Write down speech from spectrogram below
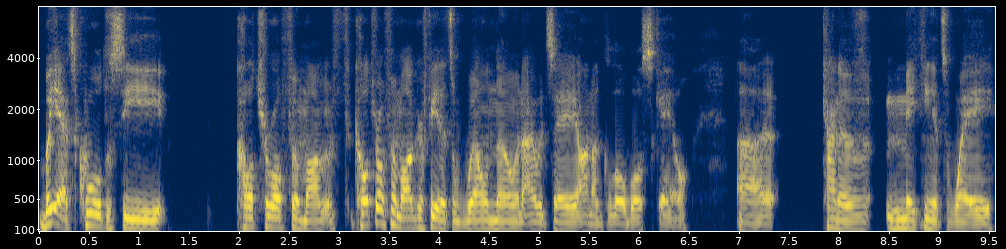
but yeah, it's cool to see cultural filmography, cultural filmography that's well known. I would say on a global scale, uh, kind of making its way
